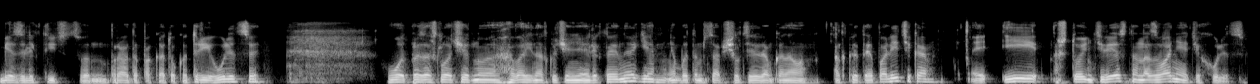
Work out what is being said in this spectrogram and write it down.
без электричества. Правда, пока только три улицы. Вот, произошло очередное аварийное отключение электроэнергии. Об этом сообщил телеграм-канал «Открытая политика». И, что интересно, название этих улиц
